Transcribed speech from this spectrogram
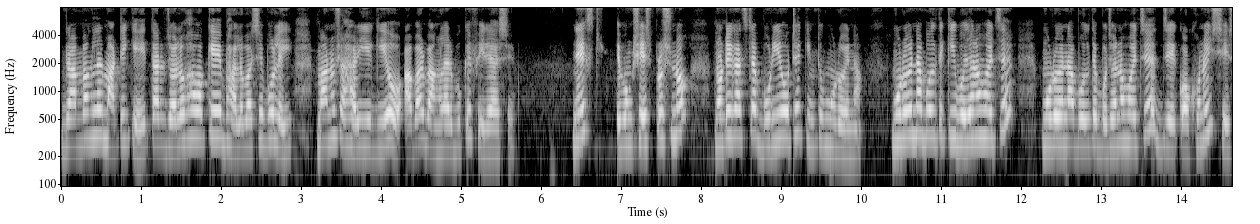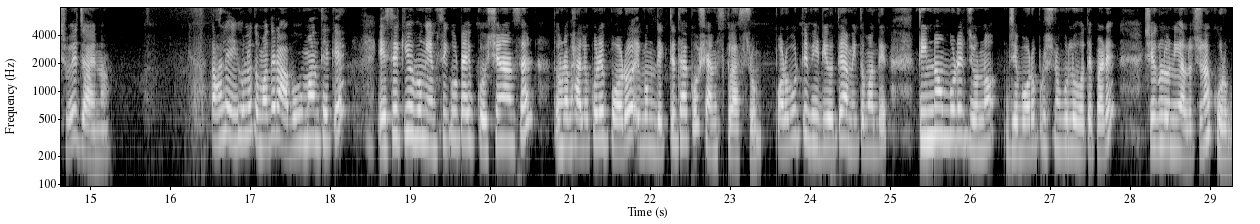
গ্রাম বাংলার মাটিকে তার জলহাওয়াকে ভালোবাসে বলেই মানুষ হারিয়ে গিয়েও আবার বাংলার বুকে ফিরে আসে। নেক্সট এবং শেষ প্রশ্ন, নোটে গাছটা বুড়িয়ে ওঠে কিন্তু মুড়োয় না। মুড়োয় না বলতে কী বোঝানো হয়েছে? মুড়োয় না বলতে বোঝানো হয়েছে যে কখনোই শেষ হয়ে যায় না। তাহলে এই হলো তোমাদের আবহমান থেকে। এসএ কিউ এবং এমসিকিউ টাইপ কোয়েশ্চেন আনসার তোমরা ভালো করে পড়ো এবং দেখতে থাকো শ্যামস ক্লাসরুম পরবর্তী ভিডিওতে আমি তোমাদের তিন নম্বরের জন্য যে বড় প্রশ্নগুলো হতে পারে, সেগুলো নিয়ে আলোচনা করব।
